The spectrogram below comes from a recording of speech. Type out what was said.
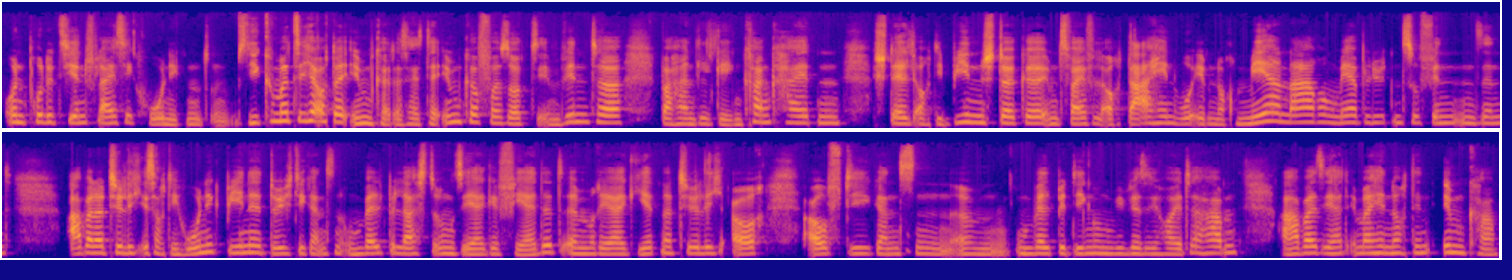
und produzieren fleißig Honig. Und sie kümmert sich auch der Imker. Das heißt, der Imker versorgt sie im Winter, behandelt gegen Krankheiten, stellt auch die Bienenstöcke im Zweifel auch dahin, wo eben noch mehr Nahrung, mehr Blüten zu finden sind. Aber natürlich ist auch die Honigbiene durch die ganzen Umweltbelastungen sehr gefährdet, ähm, reagiert natürlich auch auf die ganzen ähm, Umweltbedingungen, wie wir sie heute haben. Aber sie hat immerhin noch den Imker.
